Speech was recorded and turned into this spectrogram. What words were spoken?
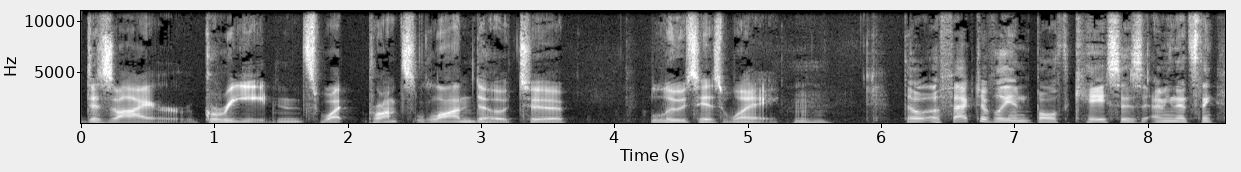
desire, greed, and it's what prompts Londo to lose his way. Though effectively in both cases, I mean that's the thing.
